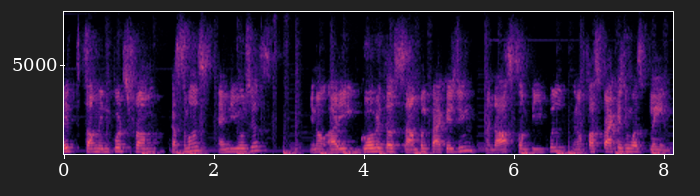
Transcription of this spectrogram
with some inputs from customers and users you know i go with a sample packaging and ask some people you know first packaging was plain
